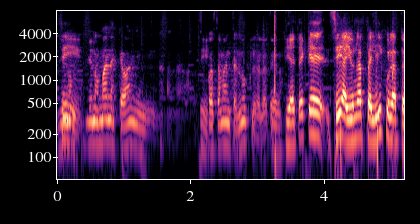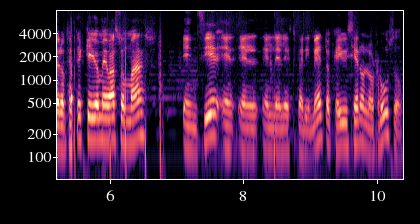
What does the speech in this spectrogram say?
Y Sí. unos, y unos manes que van Sí. supuestamente al núcleo de la Tierra. Fíjate que sí, hay una película, pero fíjate que yo me baso más en sí, en, en- en el experimento que ellos hicieron los rusos,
